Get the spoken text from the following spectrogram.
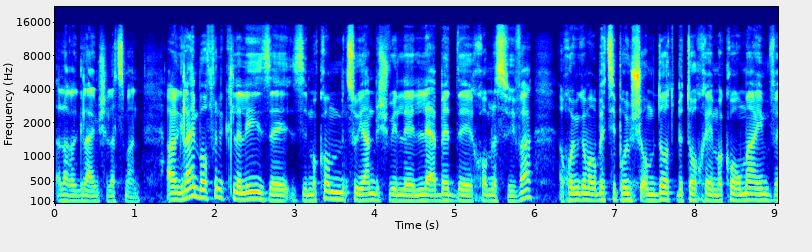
על הרגליים של עצמן. הרגליים באופן כללי זה, זה מקום מצוין בשביל אה, לאבד אה, חום לסביבה. אנחנו רואים גם הרבה ציפורים שעומדות בתוך מקור מים ו,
